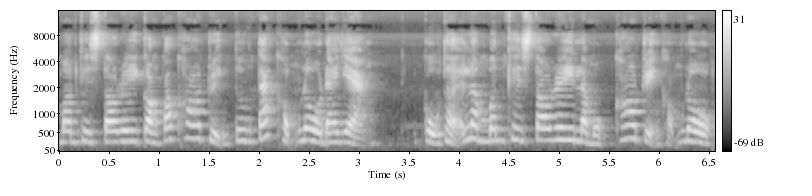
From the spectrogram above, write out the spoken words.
Monkey Story còn có kho truyện tương tác khổng lồ đa dạng. Cụ thể là Monkey Story là một kho truyện khổng lồ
